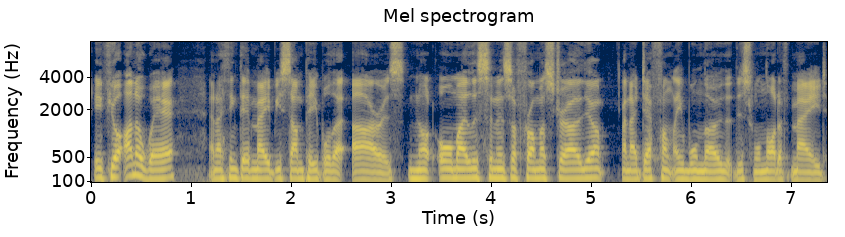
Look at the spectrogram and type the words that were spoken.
if you're unaware, and I think there may be some people that are, as not all my listeners are from Australia, and I definitely will know that this will not have made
